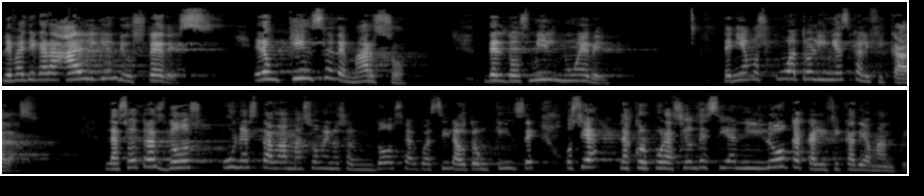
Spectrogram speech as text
le va a llegar a alguien de ustedes. Era un 15 de marzo del 2009. Teníamos cuatro líneas calificadas. Las otras dos, una estaba más o menos en un 12, algo así, la otra un 15. O sea, la corporación decía, ni loca califica diamante.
